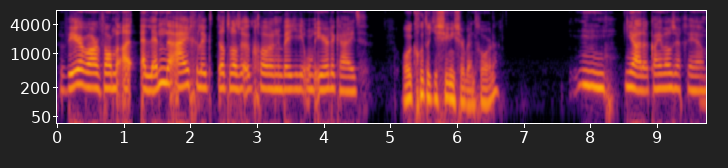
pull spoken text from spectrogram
weerwar van ellende eigenlijk. Dat was ook gewoon een beetje die oneerlijkheid. Hoor ik goed dat je cynischer bent geworden? Hmm, ja, dat kan je wel zeggen, ja.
